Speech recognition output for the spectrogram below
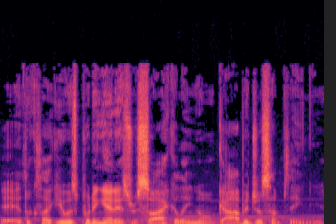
it looked like he was putting out his recycling or garbage or something.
